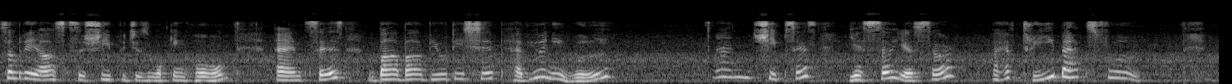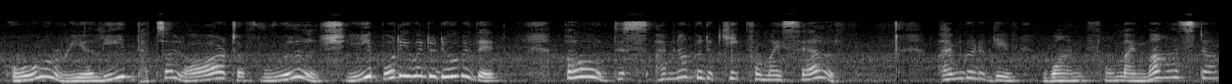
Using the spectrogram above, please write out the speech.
Somebody asks a sheep which is walking home and says, Baba beauty sheep, have you any wool? And sheep says, Yes, sir, yes, sir. I have three bags full. Oh, really? That's a lot of wool, sheep. What are you going to do with it? Oh, this I'm not going to keep for myself. I'm going to give one for my master,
